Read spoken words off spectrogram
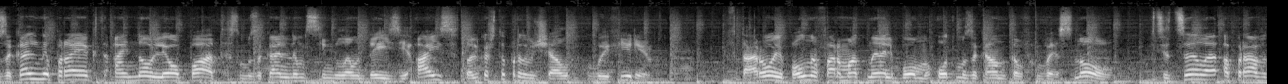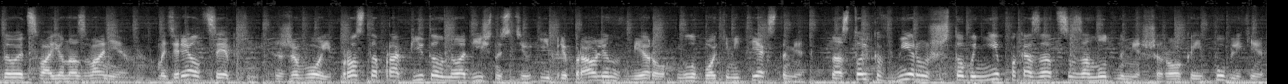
Музыкальный проект I Know Leopard с музыкальным синглом Daisy Eyes только что прозвучал в эфире. Второй полноформатный альбом от музыкантов The Snow всецело оправдывает свое название. Материал цепкий, живой, просто пропитан мелодичностью и приправлен в меру глубокими текстами. Настолько в меру, чтобы не показаться занудными широкой публике.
